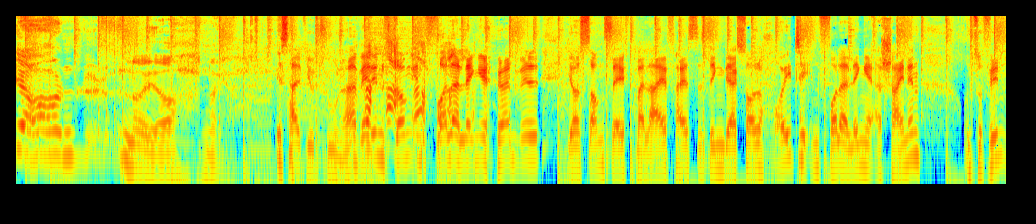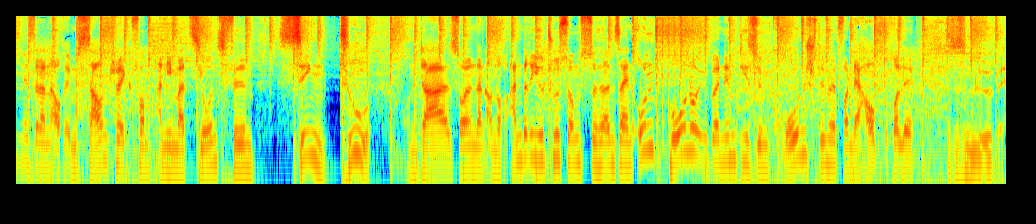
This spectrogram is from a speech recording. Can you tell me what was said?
ja, naja, naja. Ist halt U2, ne? Wer den Song in voller Länge hören will, Your Song Saved My Life heißt das Ding, der soll heute in voller Länge erscheinen. Und zu finden ist er dann auch im Soundtrack vom Animationsfilm Sing 2. Und da sollen dann auch noch andere U2-Songs zu hören sein. Und Bono übernimmt die Synchronstimme von der Hauptrolle. Das ist ein Löwe.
